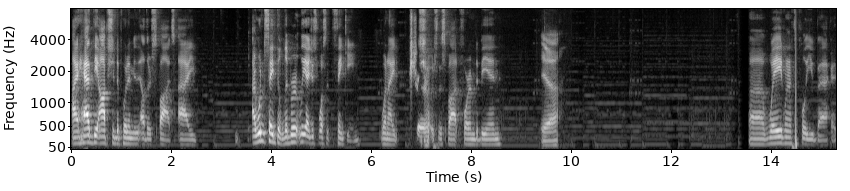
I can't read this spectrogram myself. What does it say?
I had the option to put him in other spots. I I wouldn't say deliberately. I just wasn't thinking when I sure, chose the spot for him to be in. yeah. Uh, Wade, we're gonna have to pull you back, I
